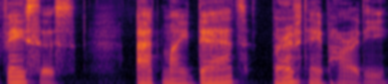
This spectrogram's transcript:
faces at my dad's birthday party.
